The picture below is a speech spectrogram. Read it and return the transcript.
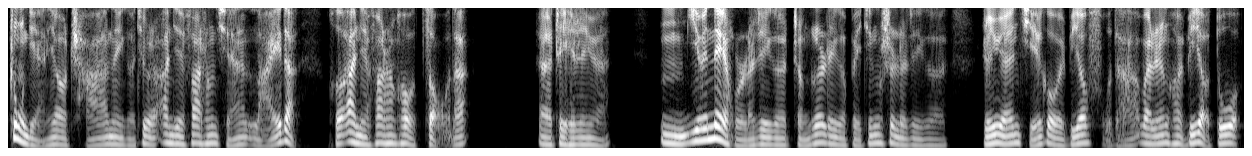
重点要查那个就是案件发生前来的和案件发生后走的，呃，这些人员。嗯，因为那会儿的这个整个这个北京市的这个人员结构也比较复杂，外来人口也比较多，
